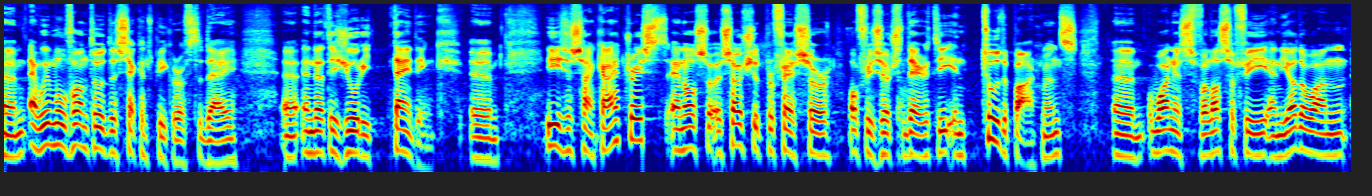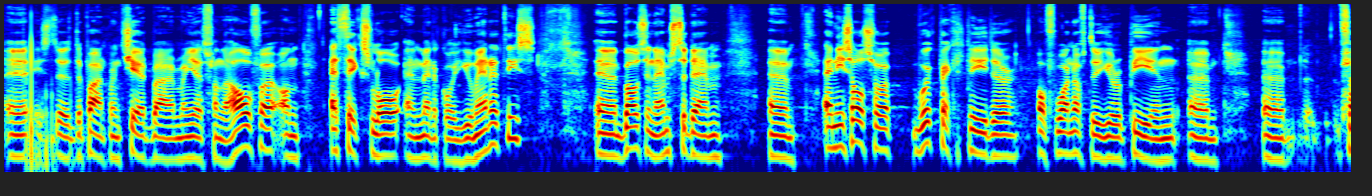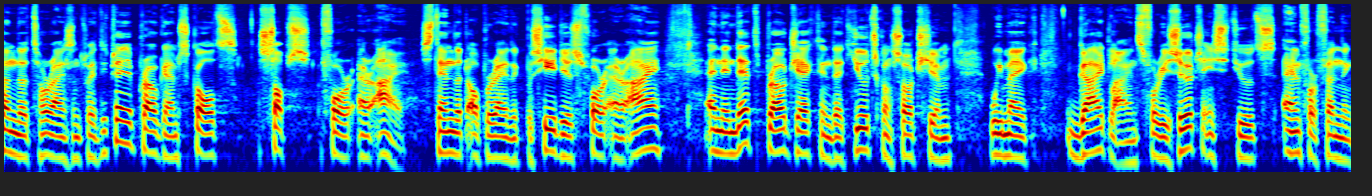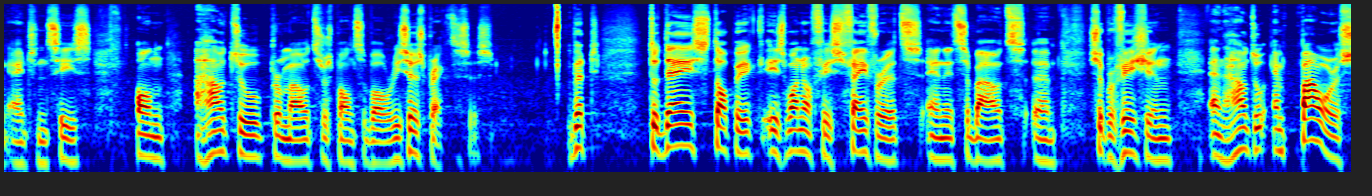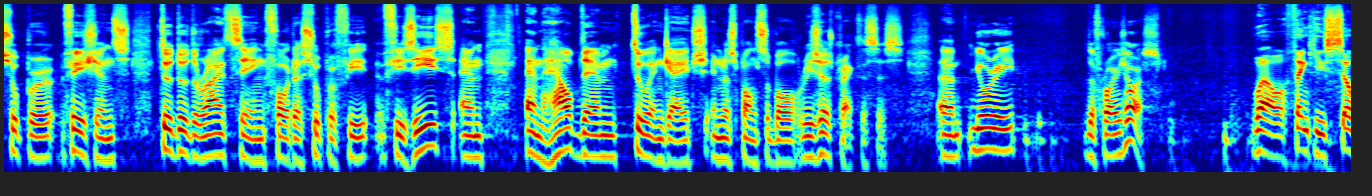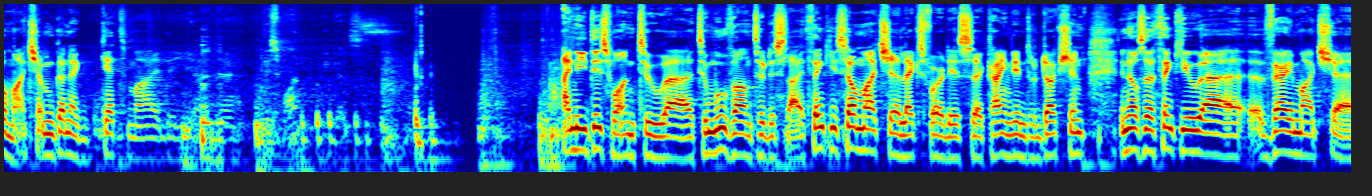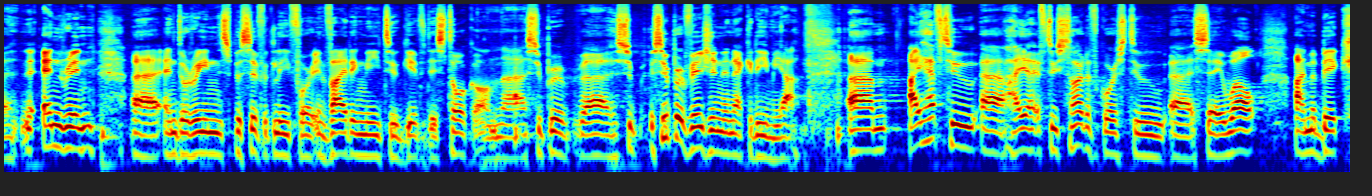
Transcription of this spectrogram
Um, and we move on to the second speaker of today, uh, and that is Joeri Tijdink. Um, he is a psychiatrist and also associate professor of research integrity in two departments. Um, one is philosophy, and the other one uh, is the department chaired by Mariette van den Hoven on ethics, law, and medical humanities, uh, both in Amsterdam. Um, and he's also a work package leader of one of the European um, uh, funded Horizon 2020 programs called SOPs for RI, Standard Operating Procedures for RI. And in that project, in that huge consortium, we make guidelines for research institutes and for funding agencies on how to promote responsible research practices. But Today's topic is one of his favorites, and it's about um, supervision and how to empower supervisions to do the right thing for the supervisees and, and help them to engage in responsible research practices. Um, Joeri, the floor is yours. Well, thank you so much. I'm going to get my the, uh, the, this one. I need this one to, uh, to move on to the slide. Thank you so much, Lex, for this uh, kind introduction. And also thank you uh, very much, uh, NRIN uh, and Doreen specifically for inviting me to give this talk on uh, super, super, supervision in academia. Um, I, have to, I have to start, of course, to say, well, I'm a big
